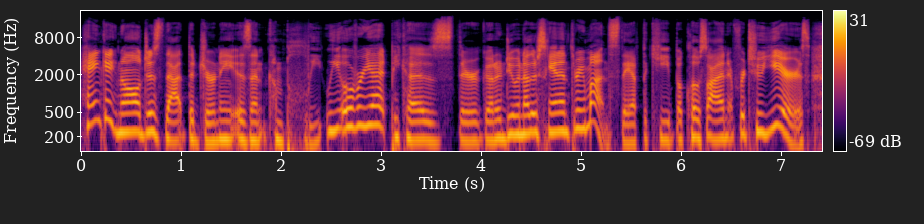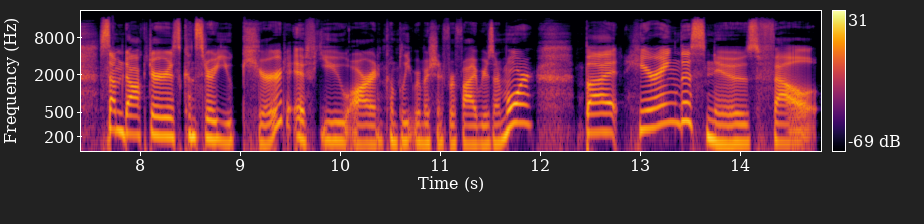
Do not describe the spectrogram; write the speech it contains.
Hank acknowledges that the journey isn't completely over yet because they're going to do another scan in three months. They have to keep a close eye on it for two years. Some doctors consider you cured if you are in complete remission for five years or more. But hearing this news felt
